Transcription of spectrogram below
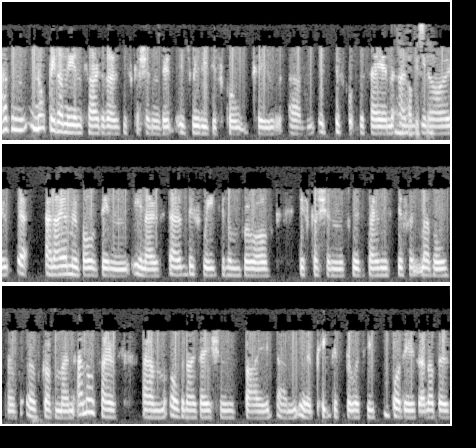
Having not been on the inside of those discussions, it, it's really difficult to um, it's difficult to say, and, Yeah, and obviously. you know, and I am involved in you know uh, this week a number of discussions with various different levels of, of government and also um, organisations by um, you know peak disability bodies and others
